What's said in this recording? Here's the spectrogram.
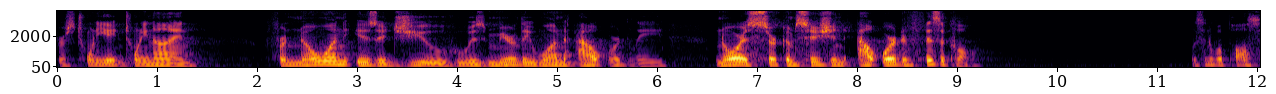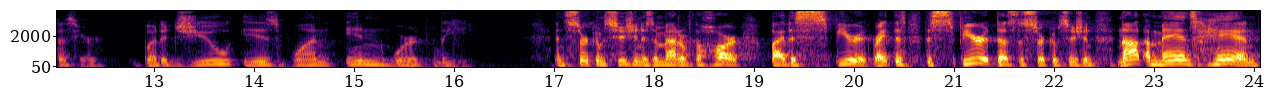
verse 28 and 29 For no one is a Jew who is merely one outwardly, nor is circumcision outward and physical Listen to what Paul says here. But a Jew is one inwardly, And circumcision is a matter of the heart by the Spirit, right? The, the Spirit does the circumcision, not a man's hand,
